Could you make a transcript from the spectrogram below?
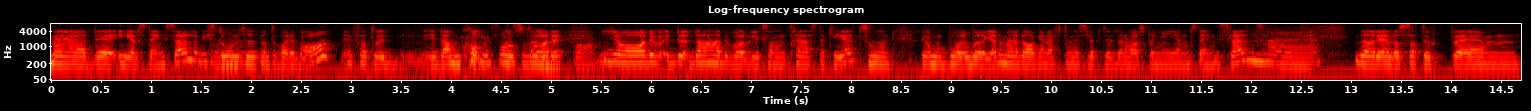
med eh, elstängsel visste hon Mm. typ inte vad det var. eh, För att där hon kom ifrån så var det Stumpa. Ja, det, där hade var det liksom trästaket. Så hon, det hon började med dagen efter vi släppte ut henne var att springa igenom stängslet. Nej. Vi hade ändå satt upp ehm,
